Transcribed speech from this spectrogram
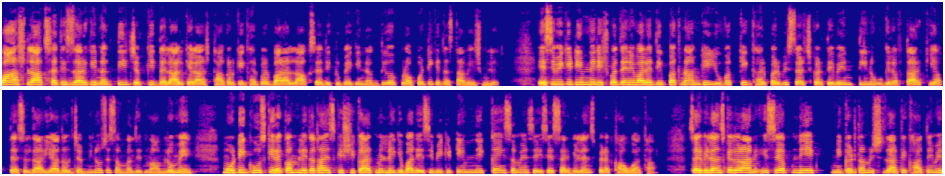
पाँच लाख सैंतीस हज़ार की नकदी, जबकि दलाल कैलाश ठाकर के घर पर बारह लाख से अधिक रुपए की नकदी और प्रॉपर्टी के दस्तावेज़ मिले। एसीबी की टीम ने रिश्वत देने वाले दीपक नाम के युवक के घर पर भी सर्च करते हुए इन तीनों को गिरफ़्तार किया। तहसीलदार यादव जमीनों से संबंधित मामलों में मोटी घूस की रकम लेता था। इसकी शिकायत मिलने के बाद एसीबी की टीम ने कई समय से इसे सर्विलेंस पर रखा हुआ था। सर्विलांस के दौरान इसे अपने एक निकटतम रिश्तेदार के खाते में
